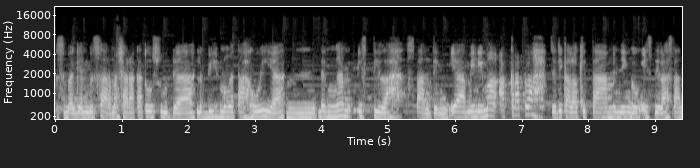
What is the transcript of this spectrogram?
sebagian besar masyarakat tuh sudah lebih mengetahui ya hmm, dengan istilah stunting. Ya minimal akrab lah. Jadi kalau kita menyinggung istilah stunting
